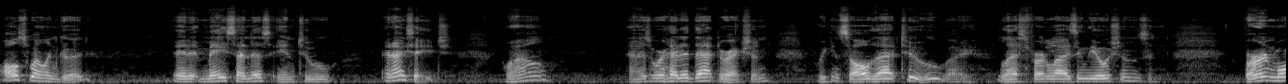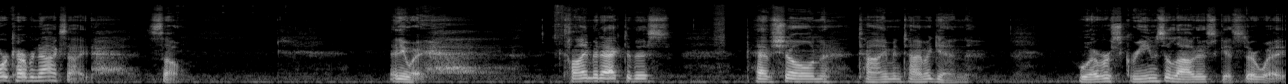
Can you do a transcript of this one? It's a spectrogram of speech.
All's well and good, and it may send us into an ice age. Well, as we're headed that direction, we can solve that too by less fertilizing the oceans and burn more carbon dioxide. So, anyway, climate activists have shown time and time again whoever screams the loudest gets their way.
